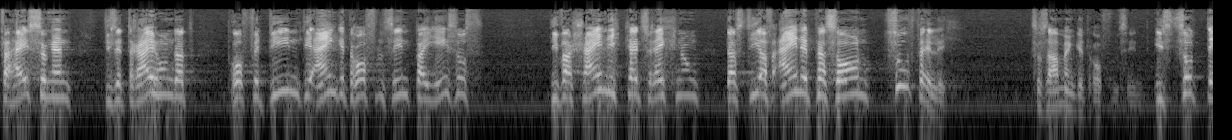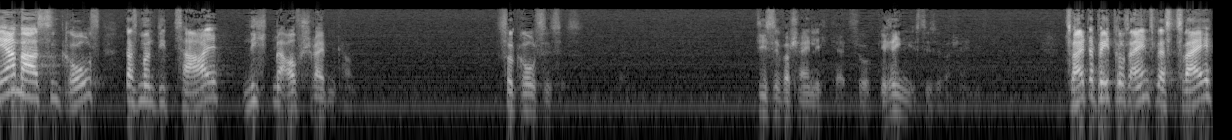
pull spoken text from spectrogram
Verheißungen, diese 300 Prophetien, die eingetroffen sind bei Jesus, die Wahrscheinlichkeitsrechnung, dass die auf eine Person zufällig zusammengetroffen sind, ist so dermaßen groß, dass man die Zahl nicht mehr aufschreiben kann. So groß ist es. Diese Wahrscheinlichkeit, so gering ist diese Wahrscheinlichkeit. 2. Petrus 1, Vers 2,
